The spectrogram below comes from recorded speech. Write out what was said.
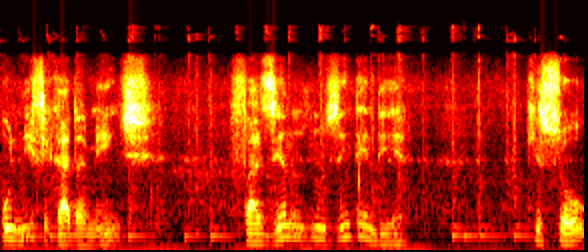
unificadamente, fazendo-nos entender que sou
